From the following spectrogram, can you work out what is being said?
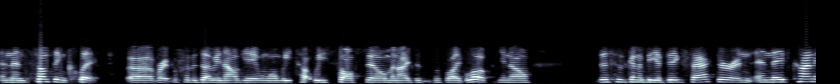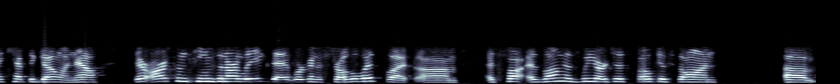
and then something clicked uh, right before the WNL game when we we saw film, and I just was like, look, you know, this is going to be a big factor, and and they've kind of kept it going. Now there are some teams in our league that we're going to struggle with, but um, as far as long as we are just focused on um,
